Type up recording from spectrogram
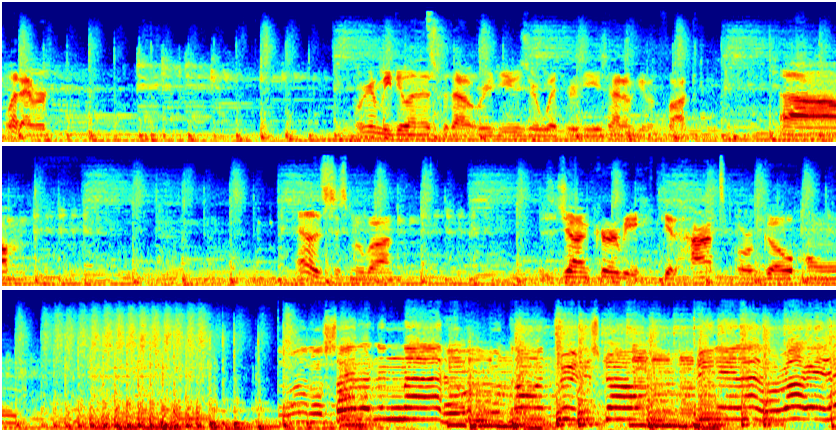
whatever. We're gonna be doing this without reviews or with reviews. I don't give a fuck. Um, now let's just move on. This is John Kirby. Get hot or go home. On a Saturday night, oh, we're going pretty strong. Feeling like a rocket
